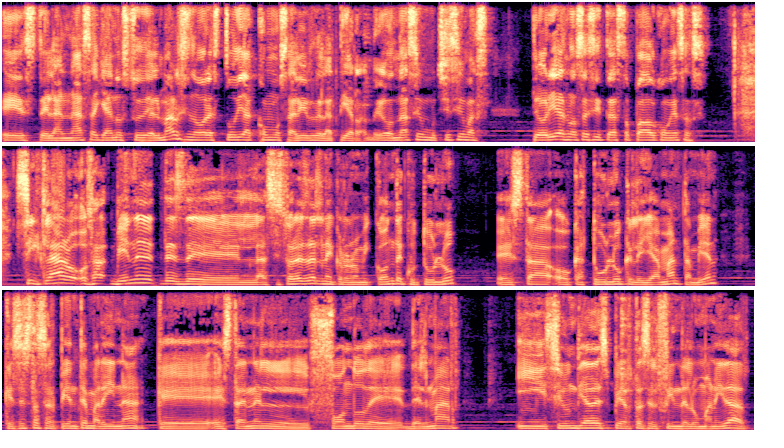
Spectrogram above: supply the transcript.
este, la NASA ya no estudia el mar, sino ahora estudia cómo salir de la Tierra? Digo, nacen muchísimas teorías, no sé si te has topado con esas. Sí, claro, o sea, viene desde las historias del Necronomicon de Cthulhu, esta o Cthulhu que le llaman también, que es esta serpiente marina que está en el fondo de, del mar y si un día despierta es el fin de la humanidad.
